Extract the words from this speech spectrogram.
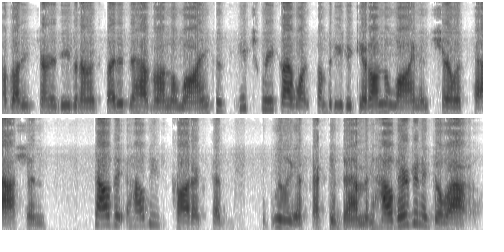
about Eternity, but I'm excited to have her on the line because each week I want somebody to get on the line and share with passion how, they, how these products have really affected them and how they're going to go out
